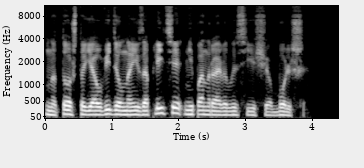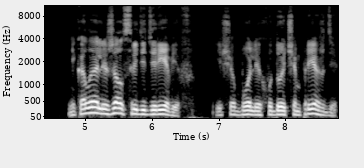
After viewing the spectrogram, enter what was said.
Но то, что я увидел на изоплите, не понравилось еще больше. Николай лежал среди деревьев, еще более худой, чем прежде,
